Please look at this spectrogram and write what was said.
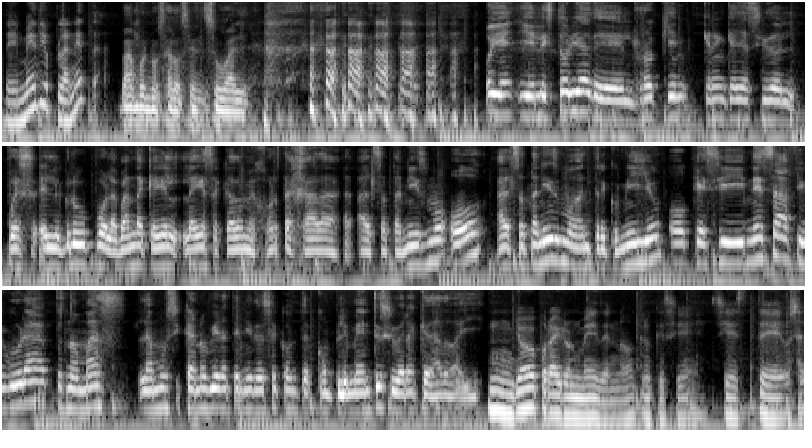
de medio planeta. Vámonos a lo sensual. Oye, y en la historia del rock, ¿quién creen que haya sido el, pues, el grupo, la banda que le haya sacado mejor tajada al satanismo o al satanismo, entre comillas, o que sin esa figura, pues nomás la música no hubiera tenido ese complemento y se hubiera quedado ahí? Mm, yo por Iron Maiden, ¿no? Creo que sí. Si este, o sea,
